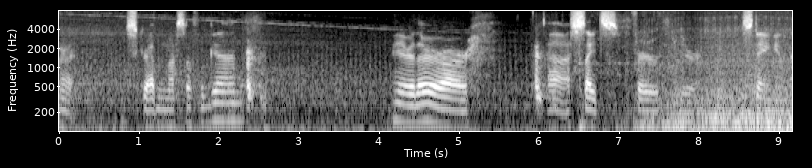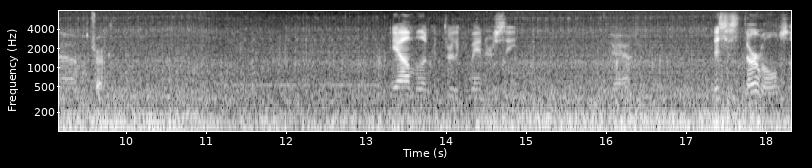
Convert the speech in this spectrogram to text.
Alright. Just grabbing myself a gun. Here, there are uh, sights for your staying in the truck. Yeah, I'm looking through the commander's seat. Yeah. This is thermal, so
